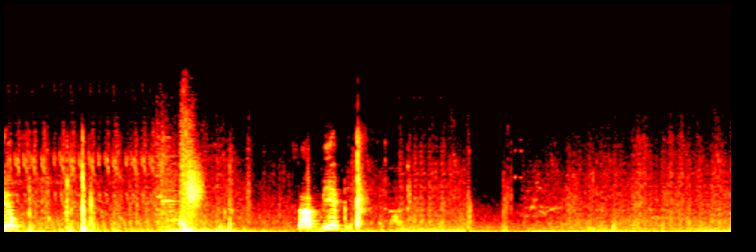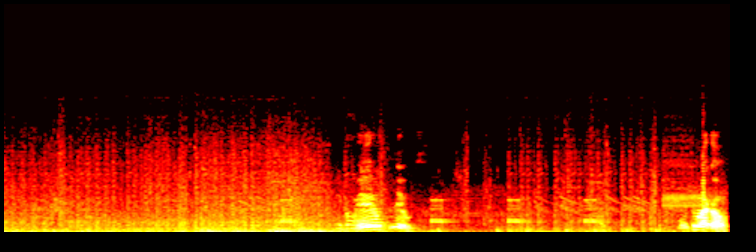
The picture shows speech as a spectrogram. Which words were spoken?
Deus! Sabia que... Meu Deus! Muito legal,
